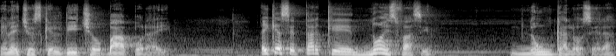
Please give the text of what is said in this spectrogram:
el hecho es que el dicho va por ahí. Hay que aceptar que no es fácil. Nunca lo será.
